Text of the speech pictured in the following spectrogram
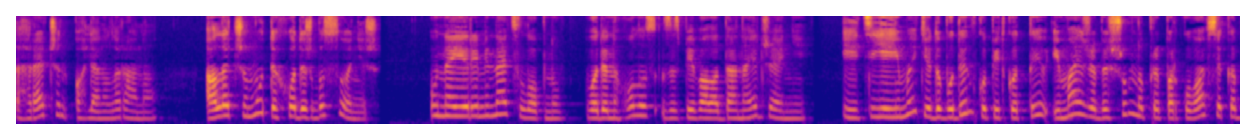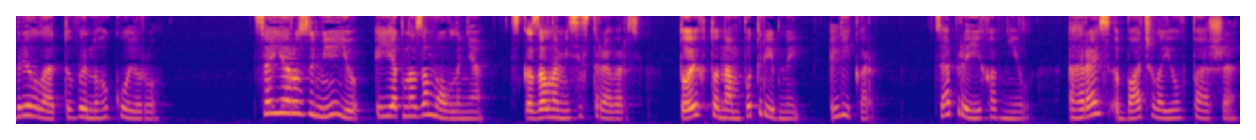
Гречин оглянула рану. Але чому ти ходиш босоніж? У неї ремінець лопнув, в один голос заспівала Дана і Дженні. І цієї миті до будинку підкотив і майже безшумно припаркувався кабріолет винного кольору. Це я розумію, і як на замовлення, сказала місіс Треверс. Той, хто нам потрібний, лікар. Це приїхав Ніл. Грейс бачила його вперше.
